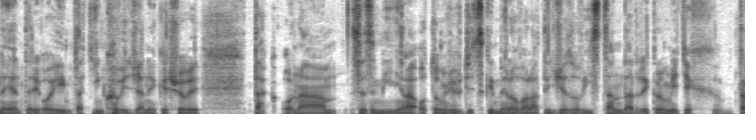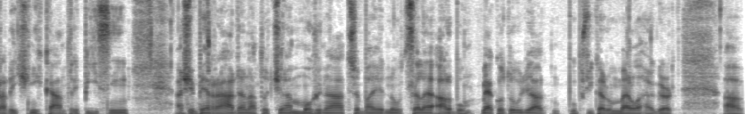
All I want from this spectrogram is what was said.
nejen tedy o jejím tatínkovi Johnny Cashovi, tak ona se zmínila o tom, že vždycky milovala ty jazzové standardy, kromě těch tradičních country písní a že by ráda natočila možná třeba jednou celé album, jako to udělal po příkladu Mel Haggard a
